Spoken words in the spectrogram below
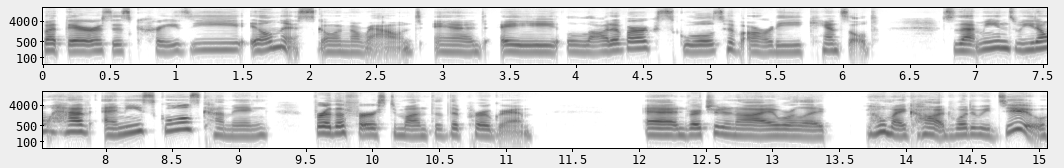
but there's this crazy illness going around, and a lot of our schools have already canceled. So that means we don't have any schools coming for the first month of the program. And Richard and I were like, Oh my God, what do we do?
